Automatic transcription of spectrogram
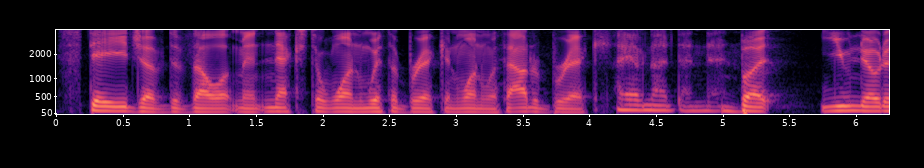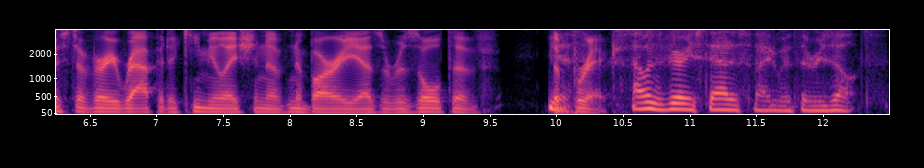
stage of development next to one with a brick and one without a brick. I have not done that. But you noticed a very rapid accumulation of Nebari as a result of the Yes. bricks. I was very satisfied with the results.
